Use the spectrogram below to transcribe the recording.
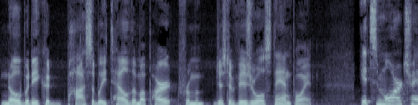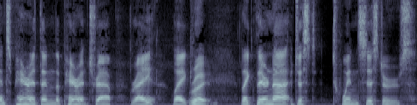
nobody could possibly tell them apart from just a visual standpoint. It's more transparent than the Parent Trap, right? Like, Right. like they're not just twin sisters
